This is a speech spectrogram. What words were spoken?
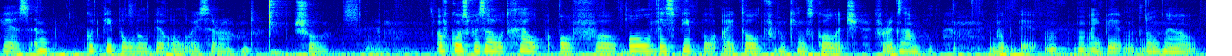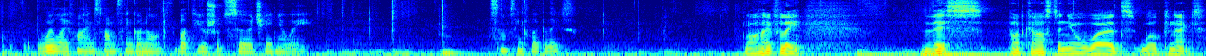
yes, and good people will be always around sure. Of course, without help of uh, all these people I told from King's College, for example, would be maybe don't know will I find something or not, but you should search anyway. Something like this. Well, hopefully, this podcast and your words will connect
